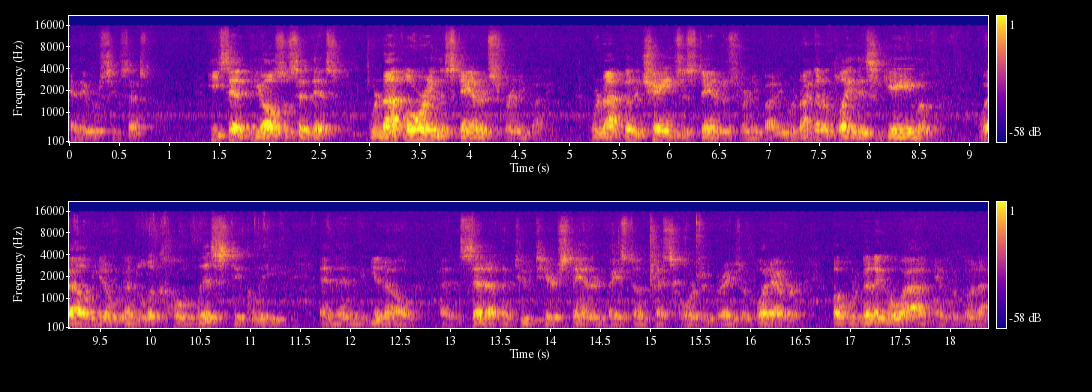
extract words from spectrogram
And they were successful. He said, he also said this, we're not lowering the standards for anybody. We're not gonna change the standards for anybody. We're not gonna play this game of, well, you know, we're gonna look holistically and then, you know, uh, set up a two-tier standard based on test scores or grades or whatever. But we're gonna go out and we're gonna,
